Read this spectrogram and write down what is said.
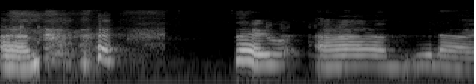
um, so, um, you know,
